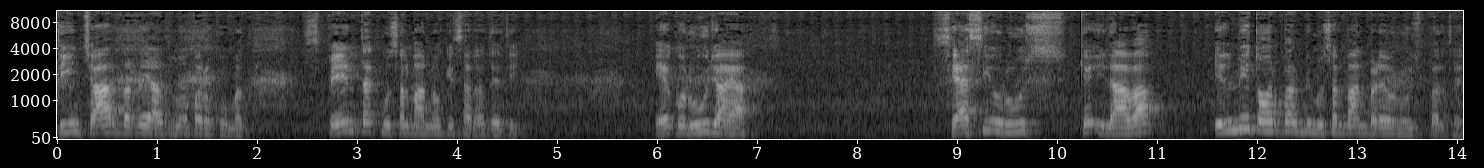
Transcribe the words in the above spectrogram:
तीन चार बर आज़मों पर हुकूमत की। स्पेन तक मुसलमानों की सरहदें थी। एक उरूज आया। सियासी उरूज के अलावा इल्मी तौर पर भी मुसलमान बड़े उरूज पर थे।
